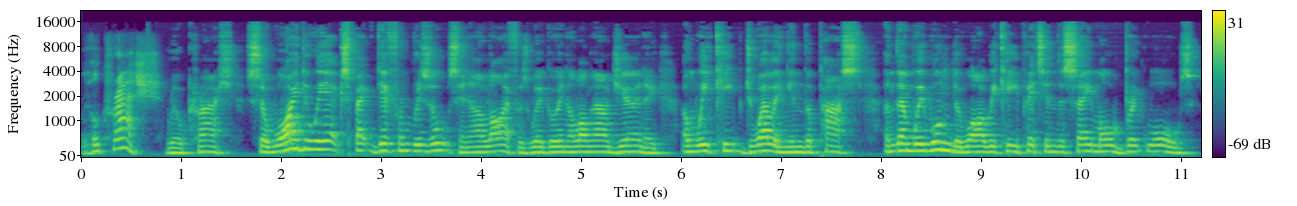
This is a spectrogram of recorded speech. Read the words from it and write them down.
We'll crash. We'll crash. So, why do we expect different results in our life as we're going along our journey and we keep dwelling in the past and then we wonder why we keep hitting the same old brick walls?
